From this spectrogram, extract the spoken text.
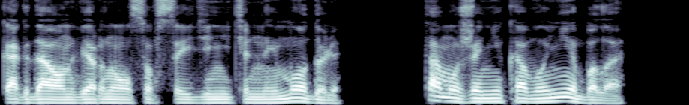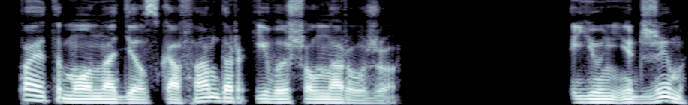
Когда он вернулся в соединительный модуль, там уже никого не было, поэтому он надел скафандр и вышел наружу. Юнь и Джим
